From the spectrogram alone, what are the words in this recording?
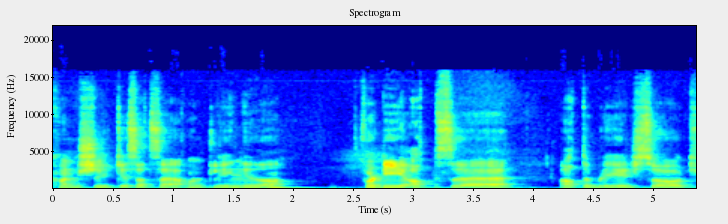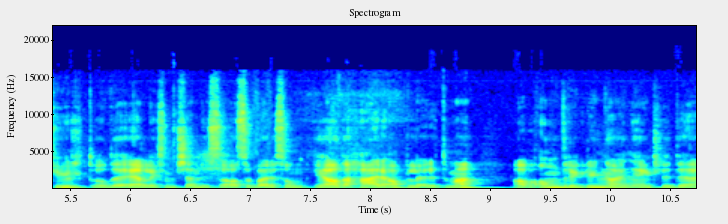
kanskje ikke setter seg ordentlig inn i det. da. Fordi at, eh, at det blir så kult, og det er liksom kjendiser. Altså bare sånn Ja, det her appellerer til meg av andre grunner enn egentlig det,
